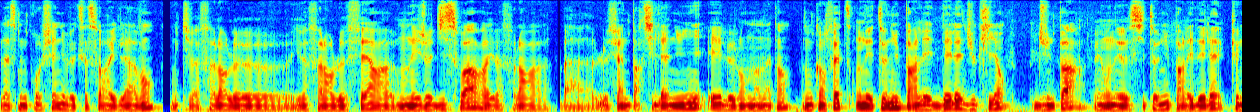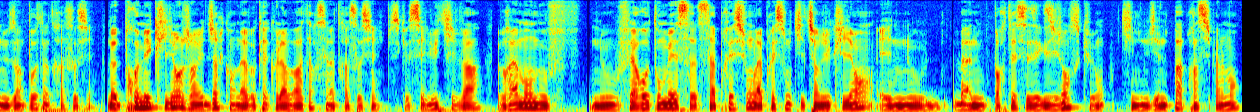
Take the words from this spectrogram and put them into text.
la semaine prochaine, il veut que ça soit réglé avant. Donc, il va falloir le, il va falloir le faire. euh, On est jeudi soir, il va falloir euh, bah, le faire une partie de la nuit et le lendemain matin. Donc, en fait, on est tenu par les délais du client, d'une part, mais on est aussi tenu par les délais que nous impose notre associé. Notre premier client, j'ai envie de dire, quand on est avocat collaborateur, c'est notre associé, puisque c'est lui qui va vraiment nous, nous faire retomber sa, sa pression, la pression qui tient du client, et nous, bah, nous porter ses exigences que- qui ne viennent pas principalement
